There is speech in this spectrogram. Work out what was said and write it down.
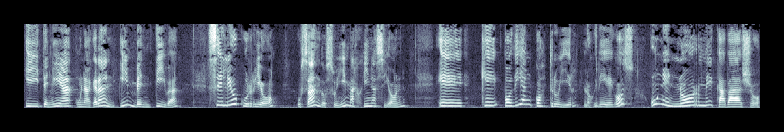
y tenía una gran inventiva, se le ocurrió, usando su imaginación, eh, que podían construir los griegos un enorme caballo,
